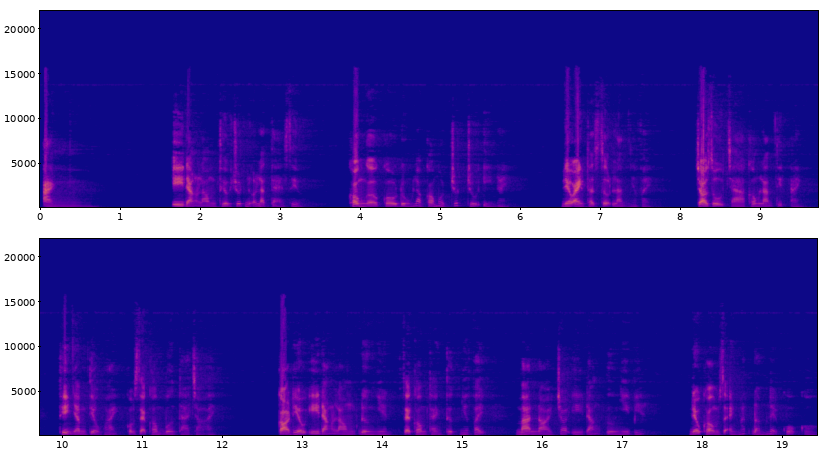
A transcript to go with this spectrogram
Anh... Y đằng lòng thiếu chút nữa là té xỉu. Không ngờ cô đúng là có một chút chú ý này. Nếu anh thật sự làm như vậy, cho dù cha không làm thịt anh, thì nhầm tiếu hoài cũng sẽ không buông tha cho anh. Có điều Y Đằng Long đương nhiên sẽ không thành thực như vậy mà nói cho Y Đằng Ưu Nhi biết. Nếu không dưới ánh mắt đấm lệ của cô,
